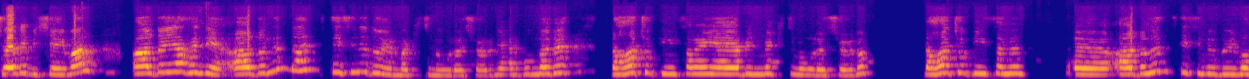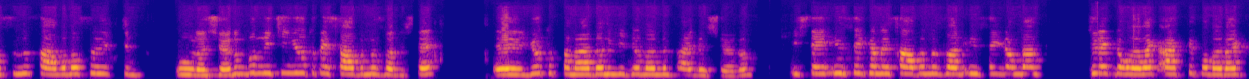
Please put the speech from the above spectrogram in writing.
şöyle bir şey var. Arda'ya hani Arda'nın ben sesini duyurmak için uğraşıyorum. Yani bunları daha çok insana yayabilmek için uğraşıyorum. Daha çok insanın e, Arda'nın sesini duymasını sağlaması için uğraşıyorum. Bunun için YouTube hesabımız var işte. E, YouTube'dan Arda'nın videolarını paylaşıyorum. İşte Instagram hesabımız var. Instagram'dan sürekli olarak aktif olarak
